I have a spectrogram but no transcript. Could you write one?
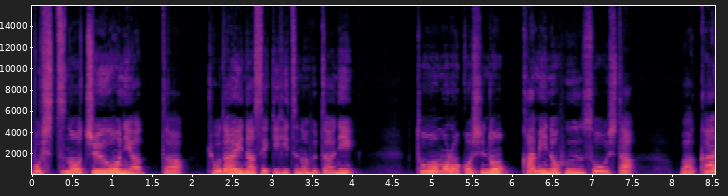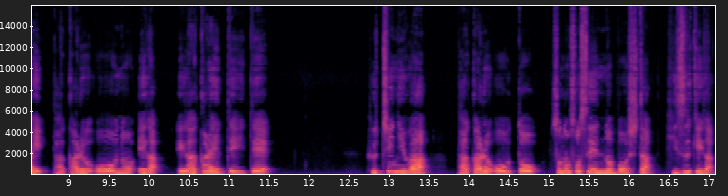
墓室の中央にあった巨大な石筆の蓋にトウモロコシの神の紛争した若いパカル王の絵が描かれていて縁にはパカル王とその祖先の墓した日付が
